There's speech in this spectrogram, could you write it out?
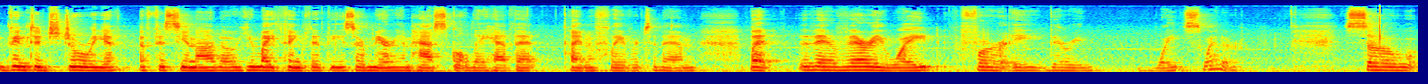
vintage jewelry aficionado, you might think that these are Miriam Haskell. They have that kind of flavor to them, but they're very white for a very white sweater. So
